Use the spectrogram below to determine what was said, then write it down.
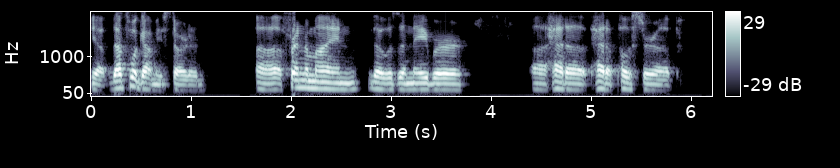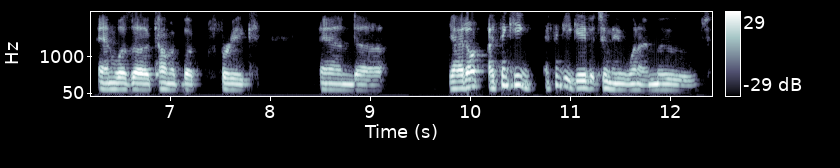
yeah that's what got me started uh, a friend of mine that was a neighbor uh, had a had a poster up and was a comic book freak and uh, yeah i don't i think he i think he gave it to me when i moved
